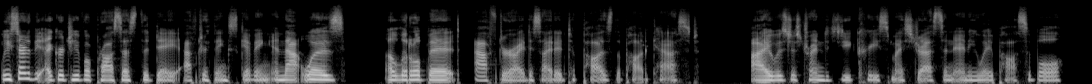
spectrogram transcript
We started the egg retrieval process the day after Thanksgiving, and that was a little bit after I decided to pause the podcast. I was just trying to decrease my stress in any way possible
